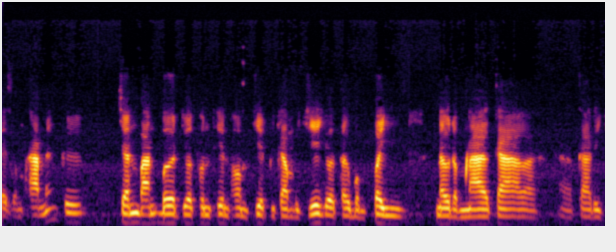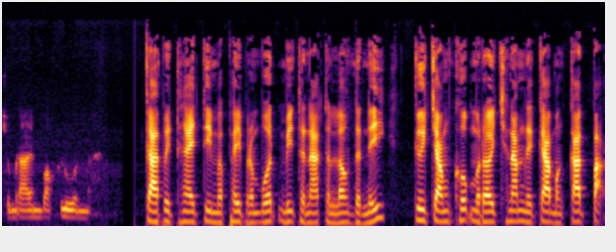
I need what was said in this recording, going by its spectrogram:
ដែលសំខាន់ហ្នឹងគឺចិនបានបឺតយកធនធានធម្មជាតិពីកម្ពុជាយកទៅបំពេញនៅដំណើរការការរីកចម្រើនរបស់ខ្លួនបាទកាលពីថ្ងៃទី29មិថុនាកន្លងទៅនេះគឺចំខួប100ឆ្នាំនៃការបង្កើតបក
